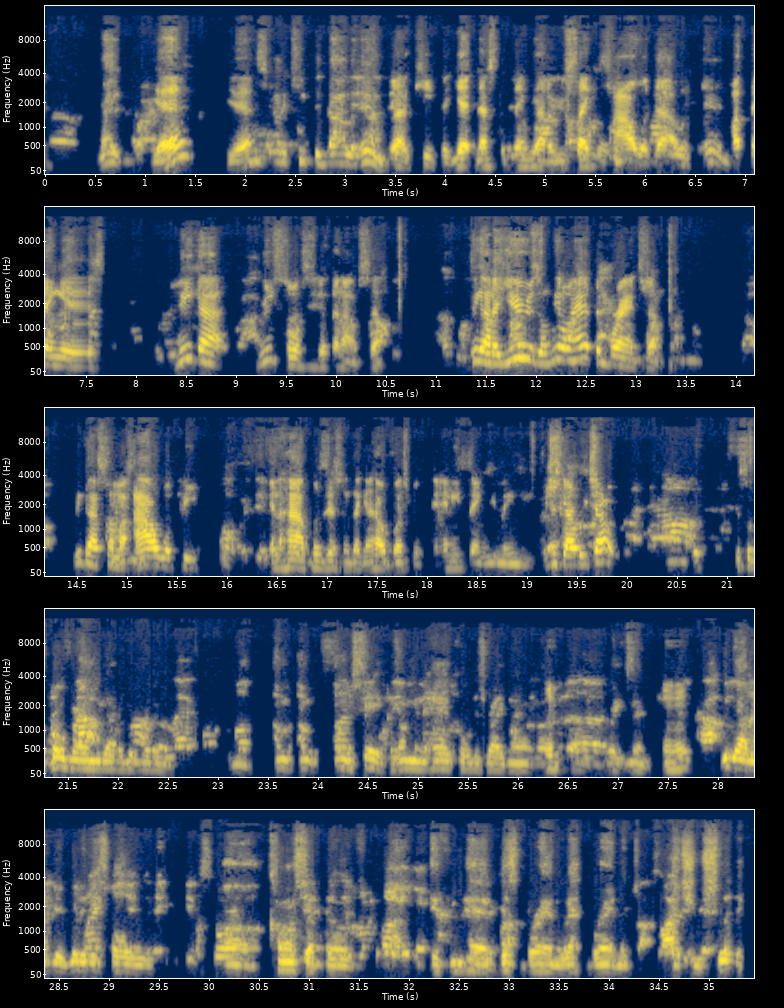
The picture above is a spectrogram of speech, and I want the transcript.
Right? Yeah. Yeah. You gotta keep the dollar in. Gotta keep it. Yeah, that's the thing. We gotta recycle our dollar. My thing is, we got resources within ourselves. We gotta use them. We don't have to branch out. We got some of our people in high positions that can help us with anything we may need. We just gotta reach out. It's a program we gotta get rid of. I'm I'm I'm gonna say it because I'm in the headquarters right now. Uh, of great men. Mhm. We gotta get rid of this whole uh, concept of if you have this brand or that brand that, that you slick.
